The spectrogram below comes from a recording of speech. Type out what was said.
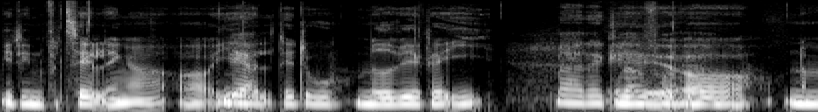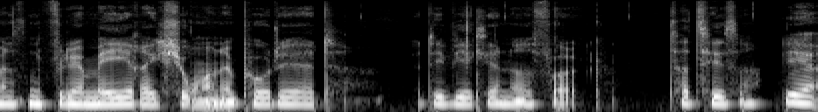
i dine fortællinger og i ja. alt det, du medvirker i. Ja, det er glad for. Øh, og når man sådan følger med i reaktionerne på det, at, at det virkelig er noget, folk tager til sig. Ja.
